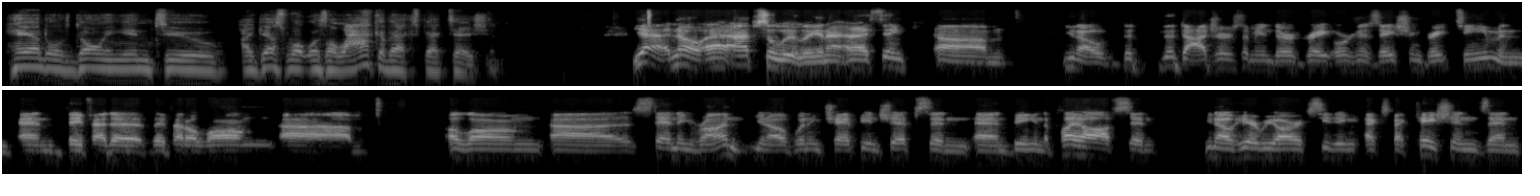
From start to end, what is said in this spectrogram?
handled going into, I guess, what was a lack of expectation. Yeah, no, absolutely, and I, and I think um, you know the the Dodgers. I mean, they're a great organization, great team, and and they've had a they've had a long um, a long uh, standing run. You know, of winning championships and and being in the playoffs, and you know here we are exceeding expectations. And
